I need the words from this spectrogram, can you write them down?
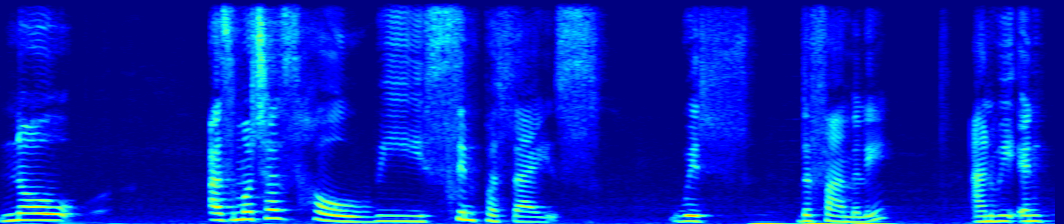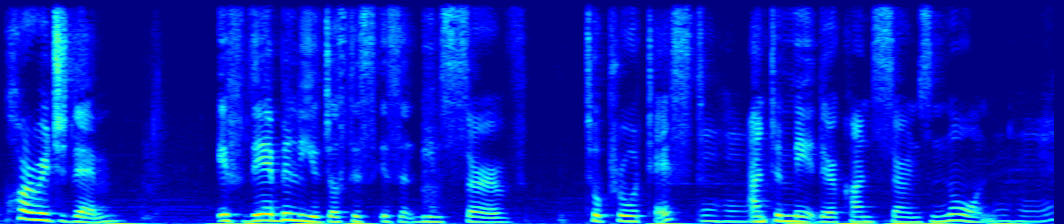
Now, as much as how we sympathize with the family and we encourage them if they believe justice isn't being served to protest mm-hmm. and to make their concerns known. Mm-hmm.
